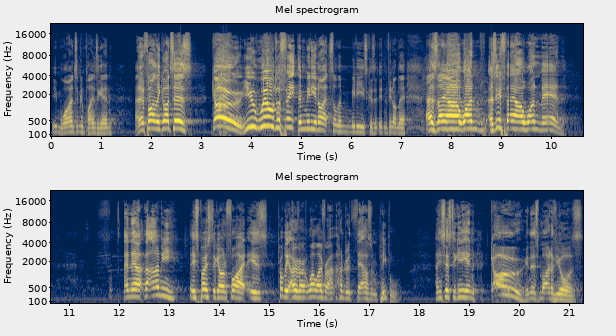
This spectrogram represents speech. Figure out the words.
he whines and complains again. And then finally, God says, Go, you will defeat the Midianites, or the Middies, because it didn't fit on there, as they are one, as if they are one man. And now the army he's supposed to go and fight is probably over, well over 100,000 people. And he says to Gideon, Go in this might of yours.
